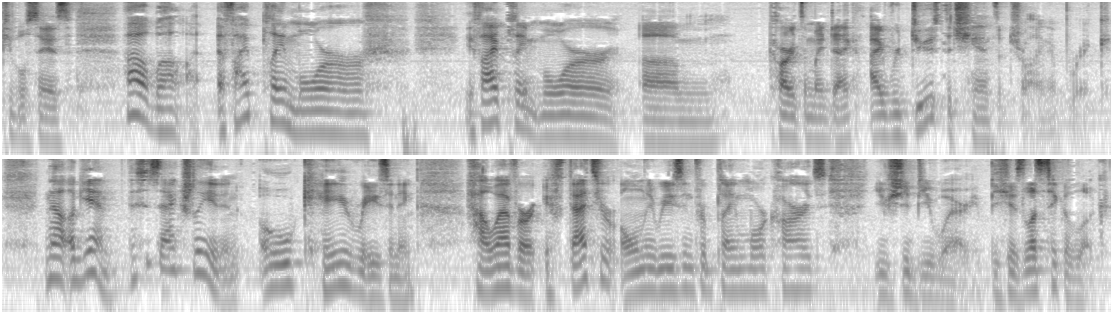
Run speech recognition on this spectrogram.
people say is, oh well, if I play more, if I play more um, cards in my deck, I reduce the chance of drawing a brick. Now, again, this is actually an okay reasoning. However, if that's your only reason for playing more cards, you should be wary because let's take a look.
